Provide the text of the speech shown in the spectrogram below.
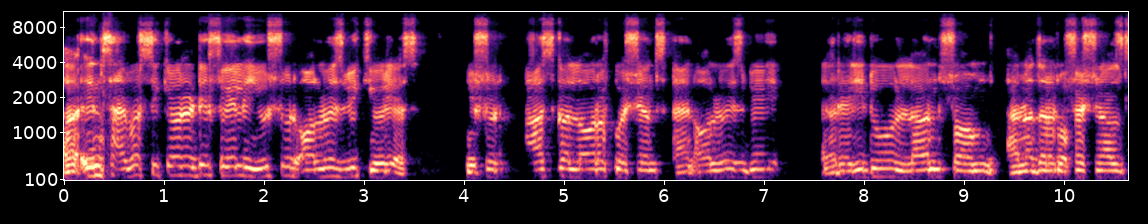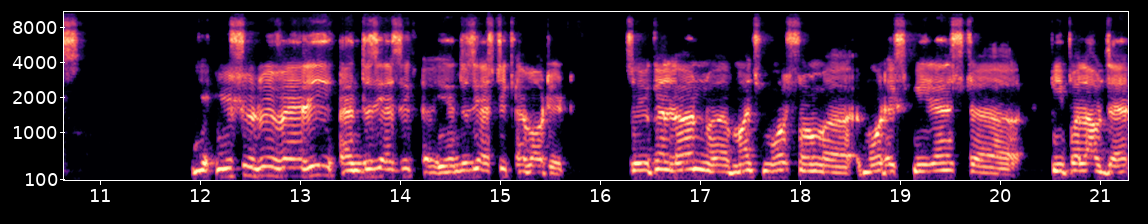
Uh, in cybersecurity field you should always be curious. You should ask a lot of questions and always be ready to learn from another professionals. You should be very enthusiastic enthusiastic about it so you can learn uh, much more from uh, more experienced uh, people out there.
